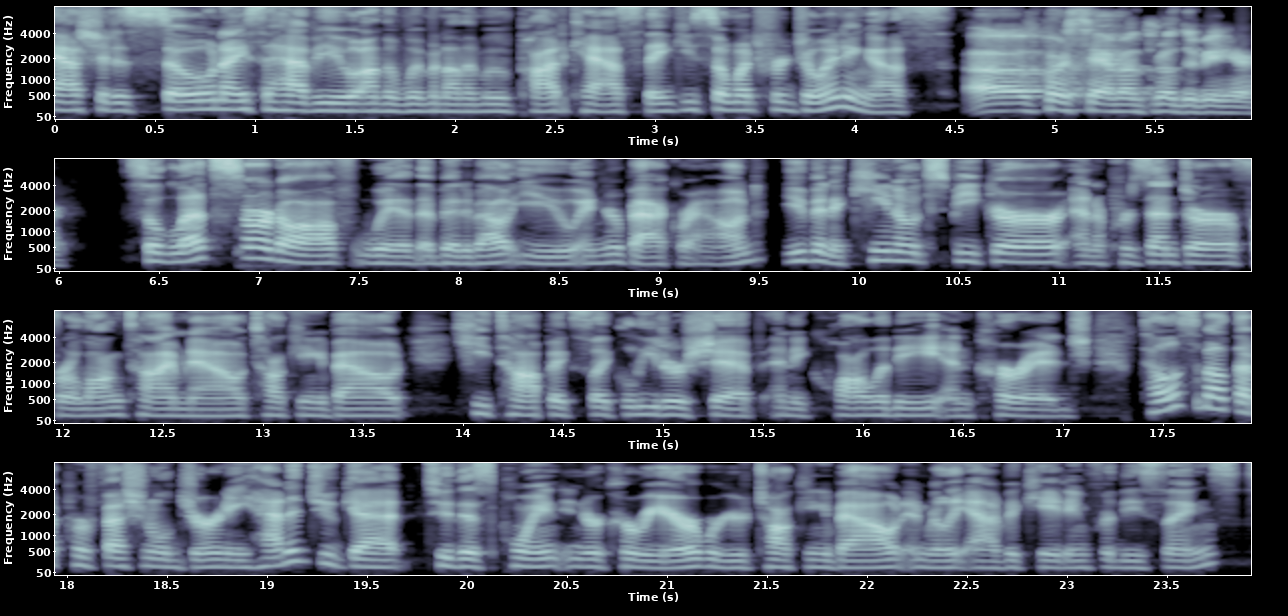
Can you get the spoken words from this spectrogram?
Ash, it is so nice to have you on the Women on the Move podcast. Thank you so much for joining us. Uh, of course, Sam. I'm thrilled to be here. So let's start off with a bit about you and your background. You've been a keynote speaker and a presenter for a long time now, talking about key topics like leadership and equality and courage. Tell us about that professional journey. How did you get to this point in your career where you're talking about and really advocating for these things?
